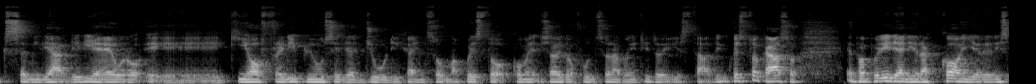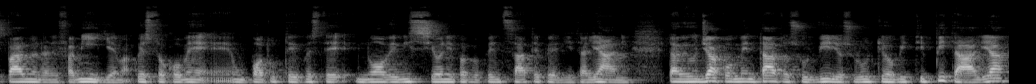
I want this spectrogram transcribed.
x miliardi di euro e chi offre di più se li aggiudica, insomma questo come di solito funziona con i titoli di Stato. In questo caso è proprio l'idea di raccogliere risparmio nelle famiglie, ma questo come un po' tutte queste nuove emissioni proprio pensate per gli italiani. L'avevo già commentato sul video sull'ultimo BTP Italia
